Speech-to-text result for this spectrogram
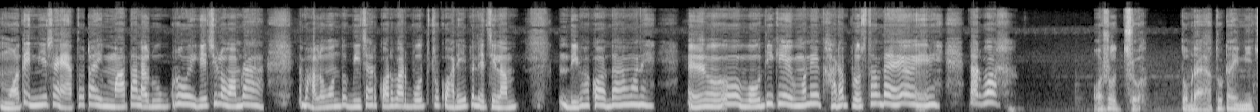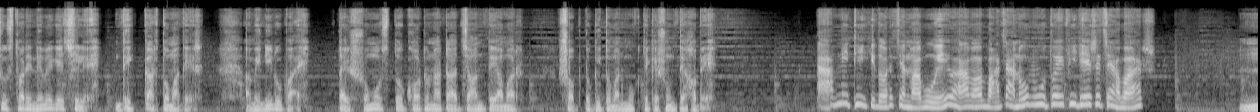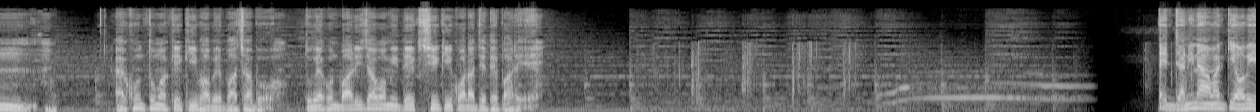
মদের নেশা এতটাই মাতাল আর উগ্র হয়ে গেছিলাম আমরা। ভালো মন্দ বিচার করবার বোধটুকু হারিয়ে ফেলেছিলাম। দিবাকর দা মানে ও বৌদিকে মানে খারাপ প্রস্তাব দেয় তারপর? অসহ্য, তোমরা এতটাই নিচু স্তরে নেমে গেছিলে, ধিক্কার তোমাদের। আমি নিরুপায়, তাই সমস্ত ঘটনাটা জানতে আমার সবটুকুই তোমার মুখ থেকে শুনতে হবে। আপনি ঠিকই ধরেছেন বাবু এবার আমার বাঁচানো ভূত হয়ে ফিরে এসেছে আবার। হুম এখন তোমাকে কীভাবে বাঁচাবো? তুমি এখন বাড়ি যাও আমি দেখছি কি করা যেতে পারে। এই জানি না আমার কি হবে।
